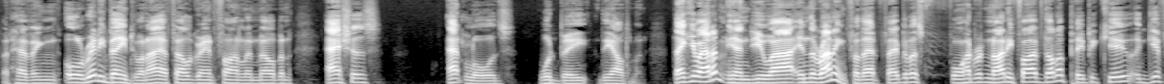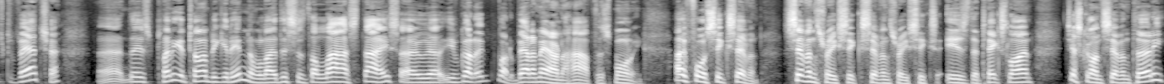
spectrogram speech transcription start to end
But having already been to an AFL Grand Final in Melbourne, Ashes at Lords would be the ultimate. Thank you, Adam. And you are in the running for that fabulous $495 PPQ gift voucher. Uh, there's plenty of time to get in, although this is the last day, so uh, you've got, what, about an hour and a half this morning. 0467 736 736 is the text line. Just gone 7.30.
